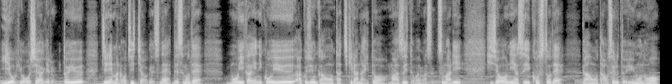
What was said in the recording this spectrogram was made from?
医療費を押し上げるというジレンマに陥っちゃうわけですね。ですので、もういい加減にこういう悪循環を断ち切らないとまずいと思います。つまり、非常に安いコストで癌を倒せるというものを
